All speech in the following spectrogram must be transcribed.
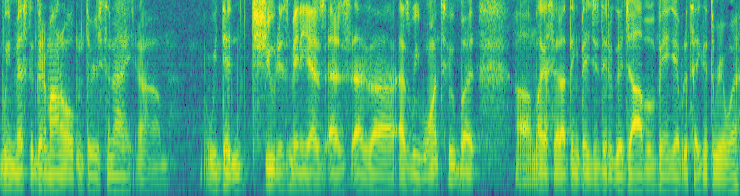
we missed a good amount of open threes tonight. Um, we didn't shoot as many as as as, uh, as we want to, but um, like I said, I think they just did a good job of being able to take the three away.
